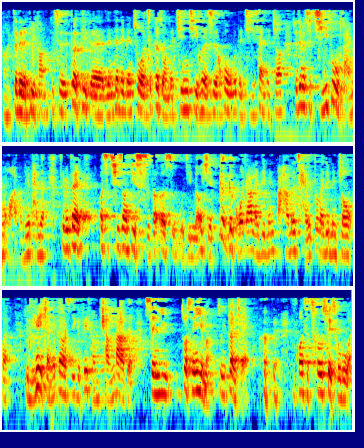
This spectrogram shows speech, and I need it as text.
啊，这类的地方就是各地的人在那边做这各种的经济或者是货物的集散的交，所以这边是极度繁华的。因为谈的这边在二十七章第十到二十五节描写各个国家来这边把他们的财物都来这边交换，所以你可以想象，当然是一个非常强大的生意，做生意嘛，所以赚钱，光是抽税抽不完，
